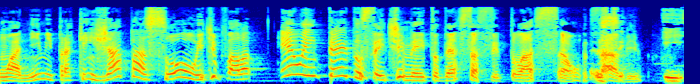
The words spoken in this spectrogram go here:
um anime para quem já passou e tipo fala, eu entendo o sentimento dessa situação, sabe? E,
